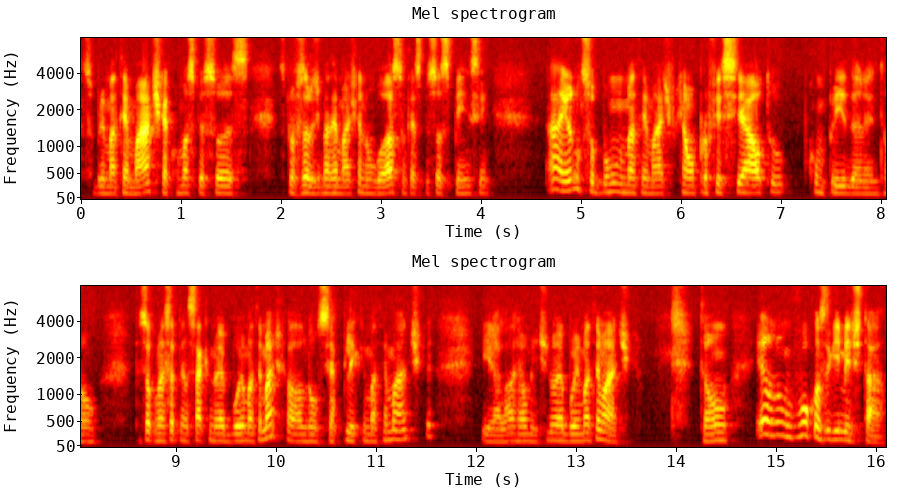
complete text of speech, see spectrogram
sobre matemática, como as pessoas, os professores de matemática não gostam que as pessoas pensem, ah, eu não sou bom em matemática, porque é uma profecia autocumprida, né? Então, a pessoa começa a pensar que não é boa em matemática, ela não se aplica em matemática e ela realmente não é boa em matemática. Então, eu não vou conseguir meditar.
